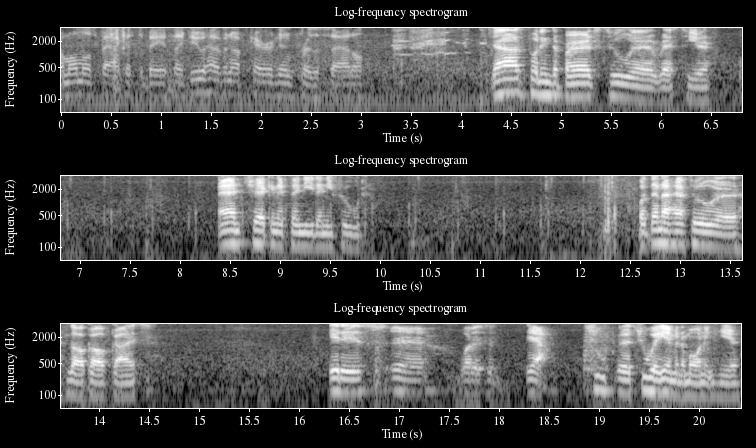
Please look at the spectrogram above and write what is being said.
I'm almost back at the base. I do have enough keratin for the saddle. Just putting the birds to uh, rest here. And checking if they need any food. But then I have to uh, log off, guys. It is, uh, what is it? Yeah, 2, uh, 2 a.m. in the morning here.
